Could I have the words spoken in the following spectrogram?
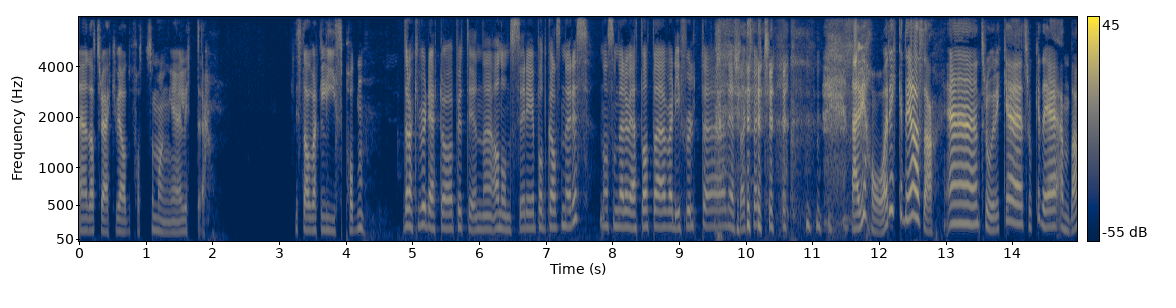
Uh, da tror jeg ikke vi hadde fått så mange lyttere hvis det hadde vært Leaspodden. Dere har ikke vurdert å putte inn eh, annonser i podkasten deres? Nå som dere vet at det er verdifullt eh, nedslagsfelt? Nei, vi har ikke det, altså. Jeg tror ikke, jeg tror ikke det enda.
